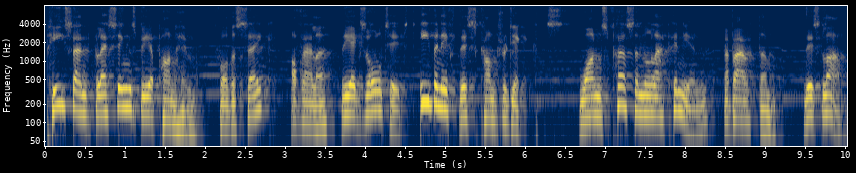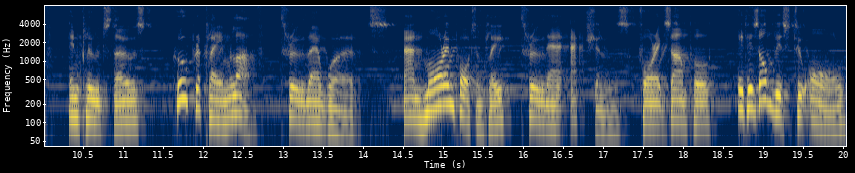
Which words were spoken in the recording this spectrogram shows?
peace and blessings be upon him, for the sake of Allah, the Exalted, even if this contradicts one's personal opinion about them. This love includes those who proclaim love through their words, and more importantly, through their actions. For example, it is obvious to all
